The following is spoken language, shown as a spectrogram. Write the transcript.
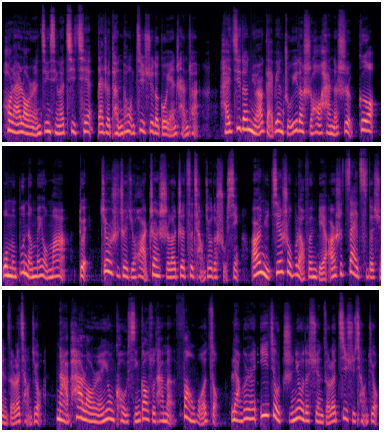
后来老人进行了气切，带着疼痛继续的苟延残喘。还记得女儿改变主意的时候喊的是“哥，我们不能没有妈”。对。就是这句话证实了这次抢救的属性。儿女接受不了分别，而是再次的选择了抢救，哪怕老人用口型告诉他们放我走，两个人依旧执拗地选择了继续抢救。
